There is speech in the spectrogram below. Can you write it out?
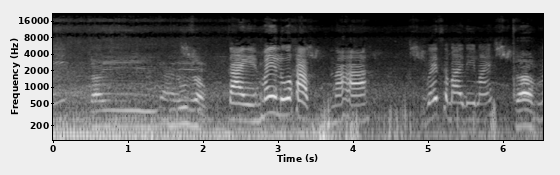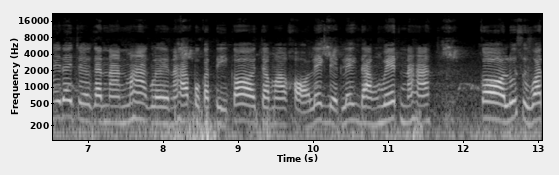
นี้ ไก่รู้ครับไก่ไม่รู้ครับนะคะ เวทสบายดีไหม ครับไม่ได้เจอกันนานมากเลยนะคะ ปกติก็จะมาขอเลขเด็ดเลขดังเวทนะคะ ก็รู้สึกว่า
